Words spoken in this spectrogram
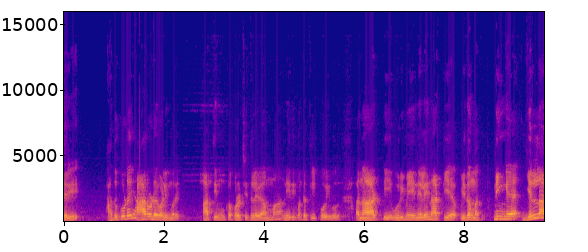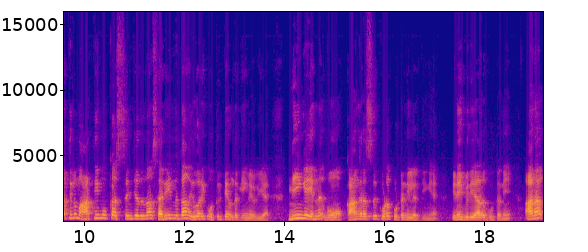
சரி அது கூட யாரோட வழிமுறை? அதிமுக புரட்சி தலைவி அம்மா நீதிமன்றத்தில் போய் நாட்டி உரிமையை நிலைநாட்டிய விதம் அது. நீங்கள் எல்லாத்திலும் அதிமுக செஞ்சது தான் சரின்னு தான் இது வரைக்கும் ஒத்துக்கிட்டே வந்திருக்கீங்களே ஒழிய நீங்கள் என்ன இப்போ காங்கிரஸ் கூட கூட்டணியில் இருக்கீங்க இணை பிரியாத கூட்டணி ஆனால்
